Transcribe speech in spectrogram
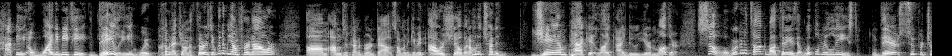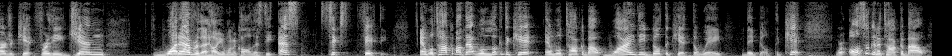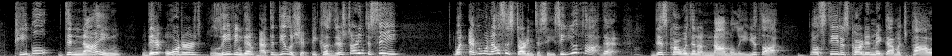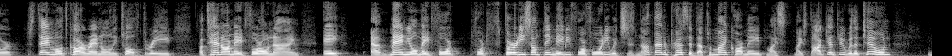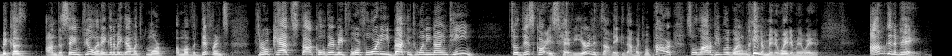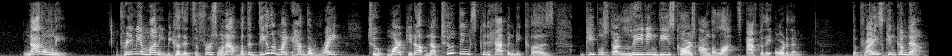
happy a YDBT daily. We're coming at you on a Thursday. We're going to be on for an hour. Um, I'm just kind of burnt out, so I'm going to give you an hour show, but I'm going to try to jam pack it like I do your mother. So, what we're going to talk about today is that Whipple released their supercharger kit for the Gen whatever the hell you want to call this, the S650. And we'll talk about that. We'll look at the kit and we'll talk about why they built the kit the way they built the kit. We're also going to talk about people denying their orders, leaving them at the dealership because they're starting to see what everyone else is starting to see. See, you thought that this car was an anomaly. You thought, well, Steeda's car didn't make that much power. Stang Mode's car ran only 12.3. A 10R made 409. A, a manual made 4 430 something, maybe 440, which is not that impressive. That's what my car made, my my stock Gen 3 with a tune, because on the same fuel, it ain't gonna make that much more um, of a difference. Through Cat stock cold air made 440 back in 2019. So this car is heavier and it's not making that much more power. So a lot of people are going, wait a minute, wait a minute, wait a minute. I'm gonna pay not only premium money because it's the first one out, but the dealer might have the right to mark it up. Now, two things could happen because people start leaving these cars on the lots after they order them. The price can come down,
